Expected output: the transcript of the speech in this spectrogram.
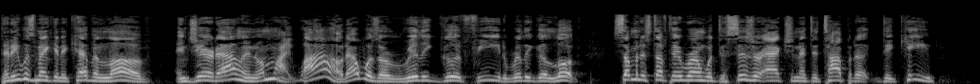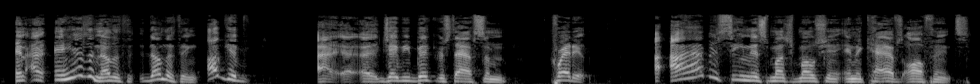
that he was making to Kevin Love and Jarrett Allen, I'm like, wow, that was a really good feed, a really good look. Some of the stuff they run with the scissor action at the top of the, the key. And I, and here's another th- another thing. I'll give uh, uh, JB Bickerstaff some credit I haven't seen this much motion in the Cavs offense.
